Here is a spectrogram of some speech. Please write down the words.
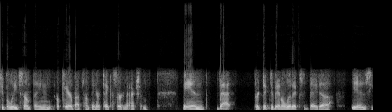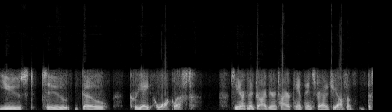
to believe something or care about something or take a certain action. And that predictive analytics data is used to go create a walk list. So you're not going to drive your entire campaign strategy off of this,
